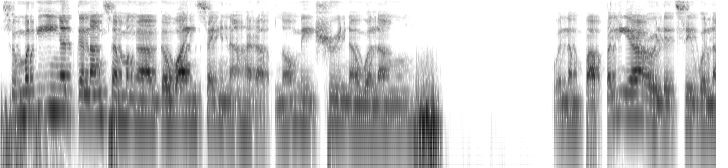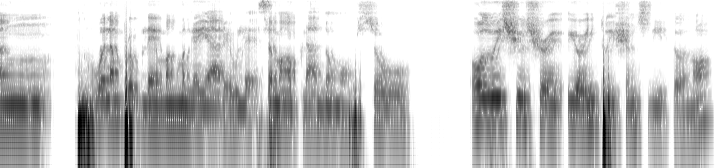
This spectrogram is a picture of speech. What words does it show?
so mag-iingat ka lang sa mga gawain sa hinaharap, no? Make sure na walang walang papalya or let's say walang walang problemang mangyayari uli sa mga plano mo. So, always use your, your intuitions dito, no?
